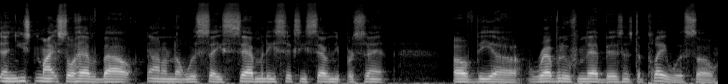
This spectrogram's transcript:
and you might still have about i don't know let's say 70 60 70 percent of the uh, revenue from that business to play with. So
